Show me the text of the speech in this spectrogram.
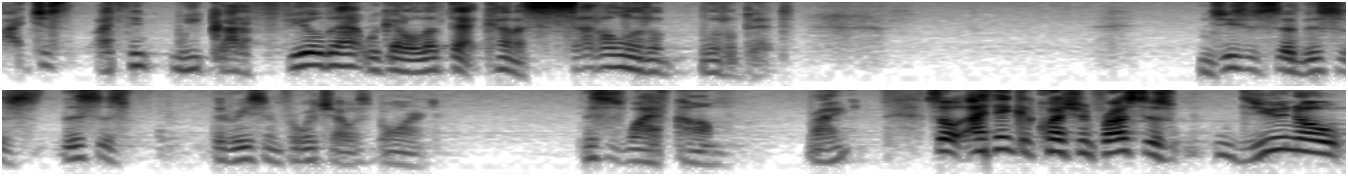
I just, I think we've got to feel that. We've got to let that kind of settle a little, little bit. And Jesus said, this is, this is the reason for which I was born. This is why I've come, right? So I think a question for us is do you know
